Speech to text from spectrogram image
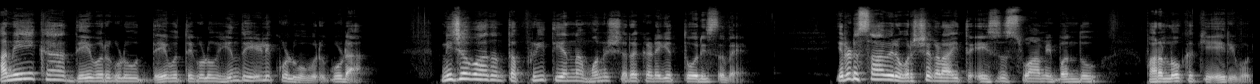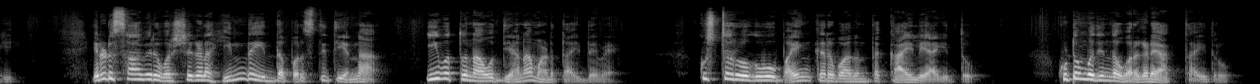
ಅನೇಕ ದೇವರುಗಳು, ದೇವತೆಗಳು ಎಂದು ಹೇಳಿಕೊಳ್ಳುವವರು ಕೂಡ ನಿಜವಾದಂಥ ಪ್ರೀತಿಯನ್ನು ಮನುಷ್ಯರ ಕಡೆಗೆ ತೋರಿಸದೆ ಎರಡು ಸಾವಿರ ವರ್ಷಗಳಾಯಿತು ಯೇಸು ಸ್ವಾಮಿ ಬಂದು ಪರಲೋಕಕ್ಕೆ ಏರಿ ಹೋಗಿ ಎರಡು ಸಾವಿರ ವರ್ಷಗಳ ಹಿಂದೆ ಇದ್ದ ಪರಿಸ್ಥಿತಿಯನ್ನು ಇವತ್ತು ನಾವು ಧ್ಯಾನ ಮಾಡ್ತಾ ಇದ್ದೇವೆ. ಕುಷ್ಠರೋಗವು ಭಯಂಕರವಾದಂಥ ಕಾಯಿಲೆಯಾಗಿತ್ತು. ಕುಟುಂಬದಿಂದ ಹೊರಗಡೆ ಆಗ್ತಾ ಇದ್ರು.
